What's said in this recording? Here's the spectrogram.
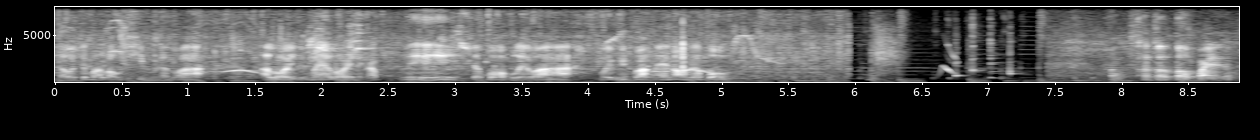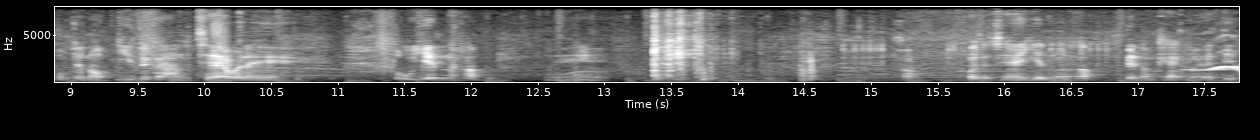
เราก็จะมาลองชิมกันว่าอร่อยหรือไม่อร่อยนะครับ นี่จะบอกเลยว่าไม่ผิดหวังแน่นอนครับผมขั้นตอนต่อไปครับผมจะนกยีสต์ด้วยการแช่ไว้ในตู้เย็นนะครับนี่ ก็จะแช่เย็นไว้นะครับ เป็นน้ำแข็งเลยให้ติด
